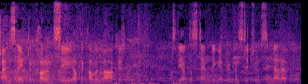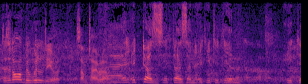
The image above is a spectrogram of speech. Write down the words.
translate the currency of the common market to the understanding of your constituents in Mallow. Does it all bewilder you at some time or? Uh, it does, it does, and it, it, it, um, it uh,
